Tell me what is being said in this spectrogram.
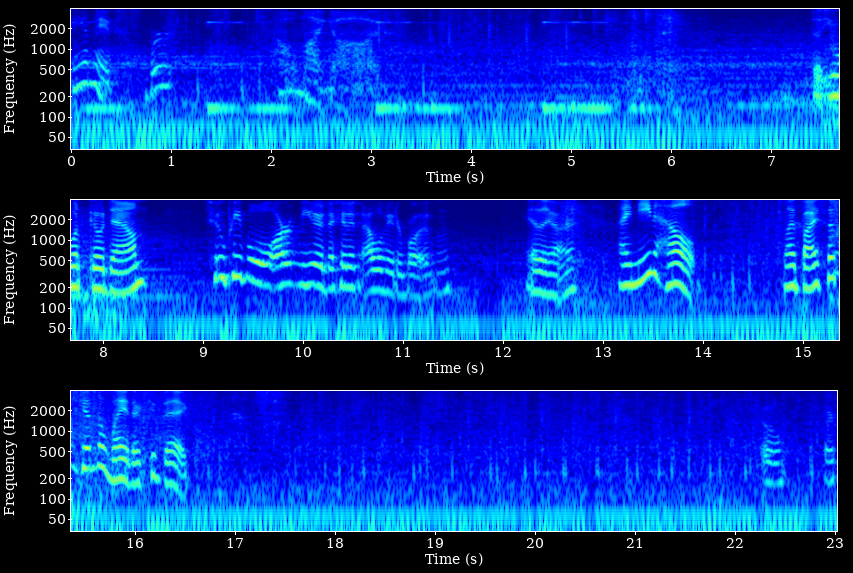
damn it. Where. Oh my god. Don't you want to go down? Two people aren't needed to hit an elevator button. Yeah, they are. I need help. My biceps get in the way. They're too big. Oh, there's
